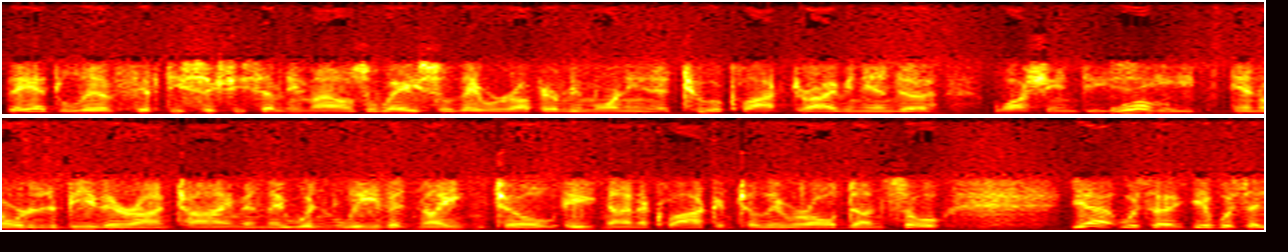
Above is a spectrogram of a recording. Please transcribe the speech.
they had to live 50 60 70 miles away so they were up every morning at 2 o'clock driving into washington d.c in order to be there on time and they wouldn't leave at night until 8 9 o'clock until they were all done so yeah it was a it was a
